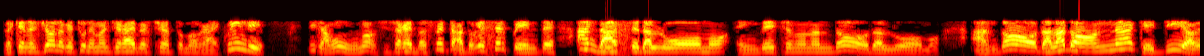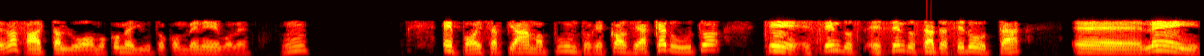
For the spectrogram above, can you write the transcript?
perché nel giorno che tu ne mangerai per certo morrai. Quindi, diciamo, uno si sarebbe aspettato che il serpente andasse dall'uomo, e invece non andò dall'uomo, andò dalla donna che Dio aveva fatta all'uomo come aiuto convenevole. Mm? E poi sappiamo appunto che cosa è accaduto, che essendo, essendo stata sedotta, eh, lei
